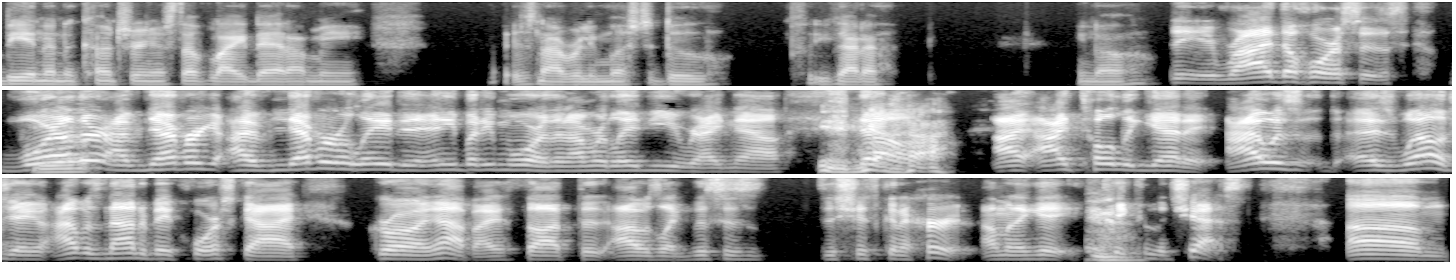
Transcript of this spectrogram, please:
being in the country and stuff like that. I mean, it's not really much to do. So you gotta, you know. The- ride the horses, brother. I've never, I've never related to anybody more than I'm related to you right now. No. I, I totally get it. I was as well, Jay. I was not a big horse guy growing up. I thought that I was like, this is this shit's gonna hurt. I'm gonna get kicked in the chest. Um,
